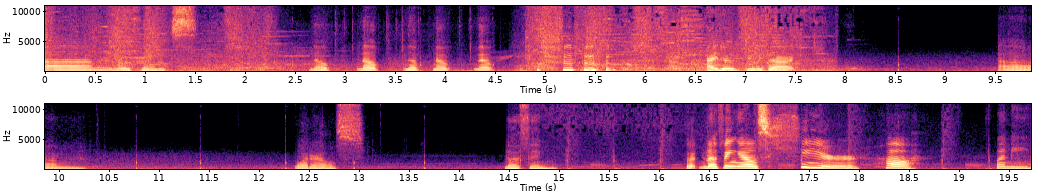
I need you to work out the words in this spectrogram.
Um, no thanks. Nope, nope, nope, nope, nope. I don't do that. Um, what else? Nothing. But nothing else here. Huh. Funny.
